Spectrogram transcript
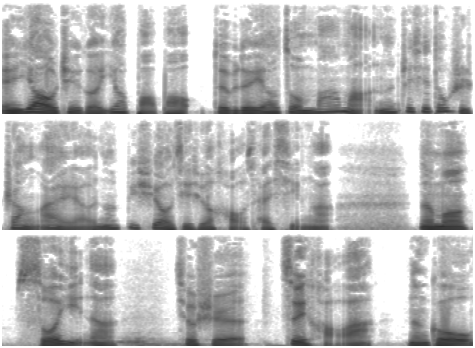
呃要这个要宝宝，对不对？要做妈妈，那这些都是障碍呀，那必须要解决好才行啊。那么，所以呢，就是最好啊，能够。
